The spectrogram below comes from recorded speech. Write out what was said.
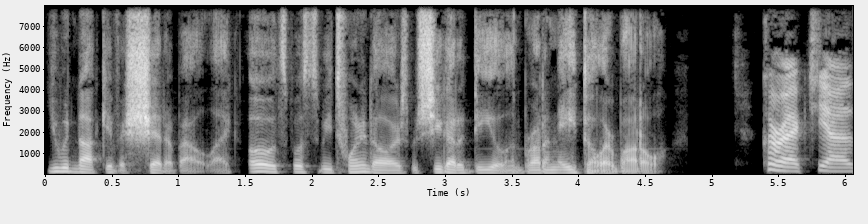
you would not give a shit about like oh it's supposed to be $20 but she got a deal and brought an $8 bottle. Correct yeah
